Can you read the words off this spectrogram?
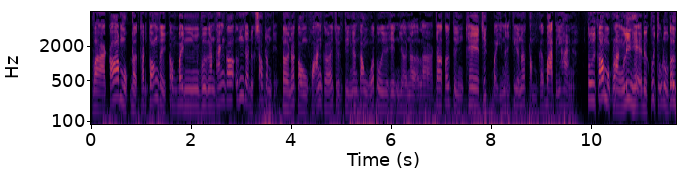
và có một đợt thanh toán thì công bên Vương Anh Thắng có ứng cho được 600 triệu. rồi nó còn khoảng cỡ trường tiền nhân công của tôi hiện giờ nợ là cho tới tiền thuê thiết bị này kia nó tầm cỡ 3 tỷ hàng. Tôi có một lần liên hệ được với chủ đầu tư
